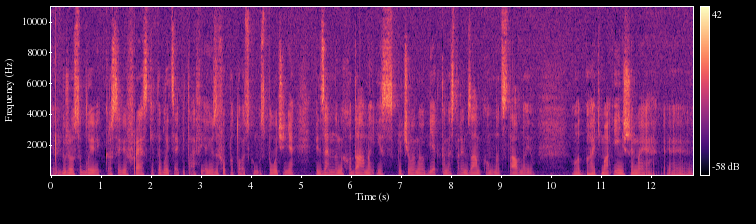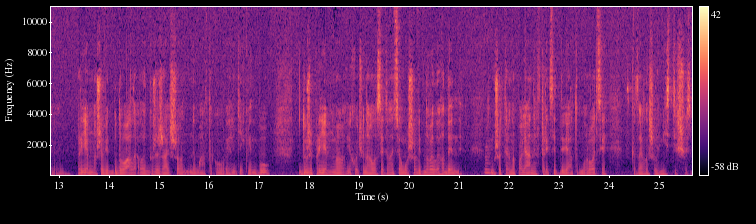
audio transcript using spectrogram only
Е, Дуже особливі красиві фрески, таблиця епітафія Юзефу Потоцькому, сполучення підземними ходами із ключовими об'єктами, старим замком, надставною. от, багатьма іншими. Е, Приємно, що відбудували, але дуже жаль, що немає в такому вигляді, як він був. Дуже приємно, я хочу наголосити на цьому, що відновили годинник. Тому що тернополяни в 39-му році сказали, що в місті щось,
